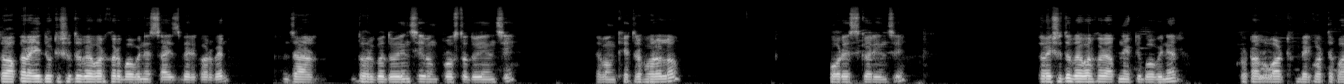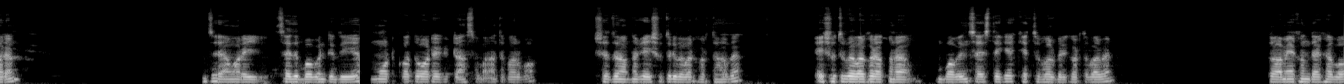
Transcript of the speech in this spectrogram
তো আপনারা এই দুটি সূত্র ব্যবহার করে ববিনের সাইজ বের করবেন, যার দৈর্ঘ্য দুই ইঞ্চি এবং প্রস্থ দুই ইঞ্চি এবং ক্ষেত্রফল হলো ফোর স্কোয়ার ইঞ্চি। তো এই সূত্র ব্যবহার করে আপনি একটি ববিনের টোটাল ওয়াট বের করতে পারেন, যে আমার এই সাইজের ববিনটি দিয়ে মোট কত ওয়াটের একটি ট্রান্সফার বানাতে পারব, সেজন্য আপনাকে এই সূত্রটি ব্যবহার করতে হবে। এই সূত্র ব্যবহার করে আপনারা ববিন সাইজ থেকে ক্ষেত্রফল বের করতে পারবেন। তো আমি এখন দেখাবো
